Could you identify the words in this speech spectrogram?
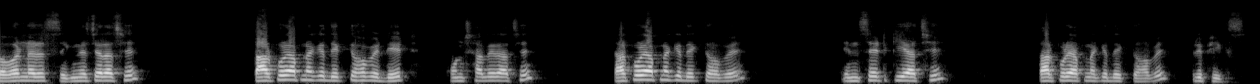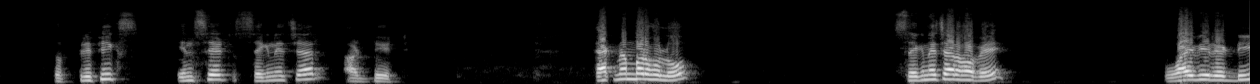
গভর্নরের সিগনেচার আছে। তারপরে আপনাকে দেখতে হবে ডেট কোন সালের আছে। তারপরে আপনাকে দেখতে হবে ইনসেট কি আছে। তারপরে আপনাকে দেখতে হবে প্রিফিক্স তো প্রিফিক্স ইনসেট সিগনেচার আর ডেট এক নাম্বার হলো সিগনেচার হবে ওয়াইভি রেড্ডি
